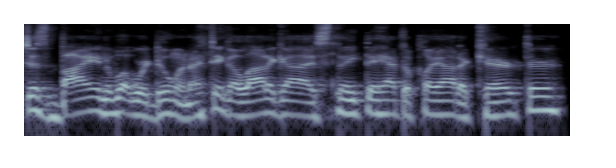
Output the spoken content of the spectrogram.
just buy into what we're doing. I think a lot of guys think they have to play out a character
